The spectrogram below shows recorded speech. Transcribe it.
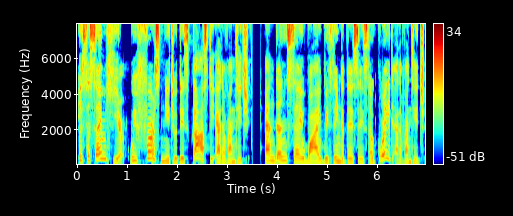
It's the same here. We first need to discuss the advantage and then say why we think this is a great advantage.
